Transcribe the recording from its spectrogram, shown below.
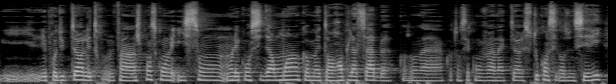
les producteurs les enfin je pense qu'on ils sont on les considère moins comme étant remplaçables quand on a quand on sait qu'on veut un acteur et surtout quand c'est dans une série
